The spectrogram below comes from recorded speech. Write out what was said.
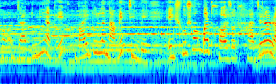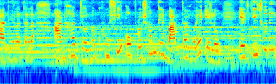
ঘর যা দুনিয়াতে বাইতুল্লাহ নামে চিনবে। এই সুসংবাদ হজরত হাজেরা রাদিয়াল্লাহ তালা আনহার জন্য খুশি ও প্রশান্তির বার্তা হয়ে এলো। এর কিছুদিন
